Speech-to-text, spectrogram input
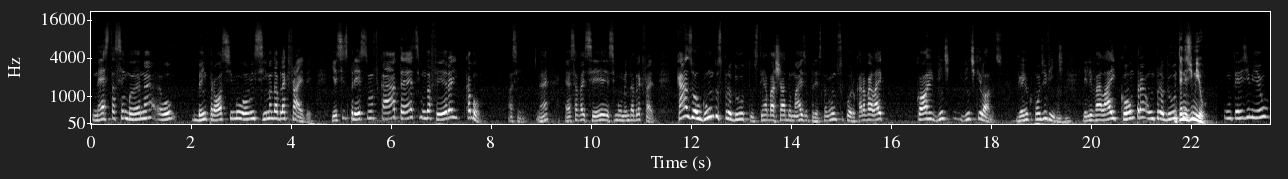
nesta semana, ou bem próximo, ou em cima da Black Friday. E esses preços vão ficar até segunda-feira e acabou. Assim, né? Essa vai ser esse momento da Black Friday. Caso algum dos produtos tenha baixado mais o preço, então vamos supor, o cara vai lá e corre 20, 20 quilômetros, ganha o cupom de 20. Ele vai lá e compra um produto. Um tênis de mil. Um tênis de mil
